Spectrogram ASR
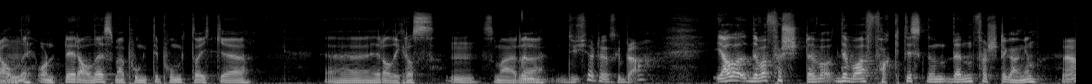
rally. Ordentlig rally som er punkt til punkt, og ikke uh, rallycross. Som er Men du kjørte ganske bra. Ja, det var, første, det var faktisk den, den første gangen Ja.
